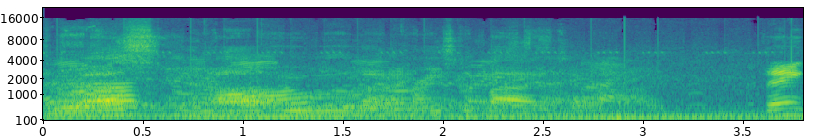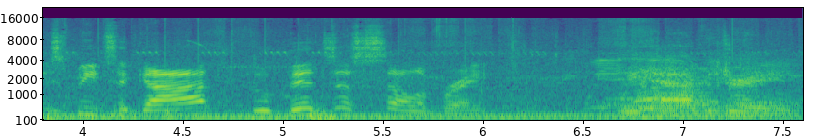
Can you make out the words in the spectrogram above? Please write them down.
through us and all who will let Christ abide. Thanks be to God who bids us celebrate. We have a dream.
